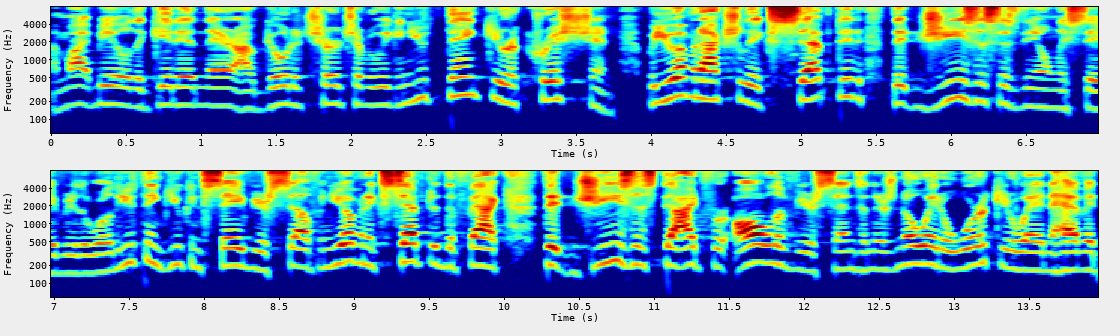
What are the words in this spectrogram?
I might be able to get in there. I go to church every week, and you think you're a Christian, but you haven't actually accepted that Jesus is the only Savior of the world. You think you can save yourself, and you haven't accepted the fact that Jesus died for all of your sins, and there's no way to work your way into heaven,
